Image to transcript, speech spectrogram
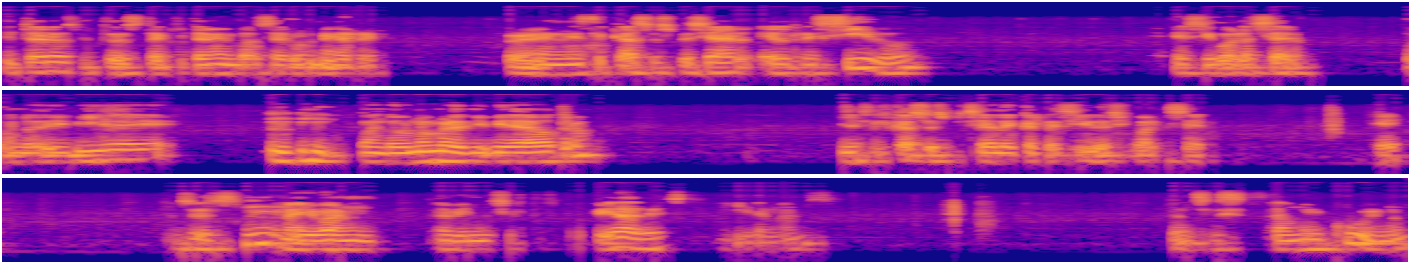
enteros, entonces aquí también va a ser un R. Pero en este caso especial, el residuo es igual a 0 cuando divide, cuando un número divide a otro, y es el caso especial de que el residuo es igual a cero. ¿Okay? Entonces, mm, ahí van habiendo ciertas propiedades y demás. Entonces está muy cool, ¿no?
